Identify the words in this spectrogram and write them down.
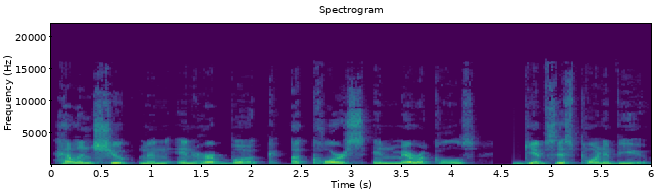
Helen Schucman, in her book, A Course in Miracles, gives this point of view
